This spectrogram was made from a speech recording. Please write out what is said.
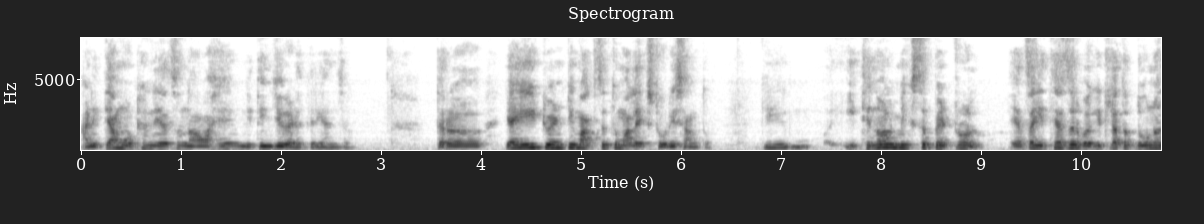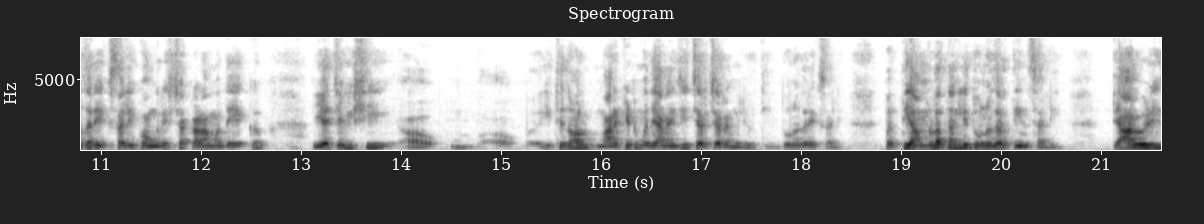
आणि त्या मोठ्या नेत्याचं नाव आहे नितीनजी गडकरी यांचं. तर या e ई ट्वेंटी मागचं तुम्हाला एक स्टोरी सांगतो की इथेनॉल मिक्स पेट्रोल याचा इतिहास जर बघितला तर दोन हजार एक साली काँग्रेसच्या काळामध्ये एक याच्याविषयी इथेनॉल मार्केटमध्ये आणायची चर्चा रंगली होती दोन हजार एक साली. पण ती अंमलात आणली दोन हजार तीन साली. त्यावेळी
